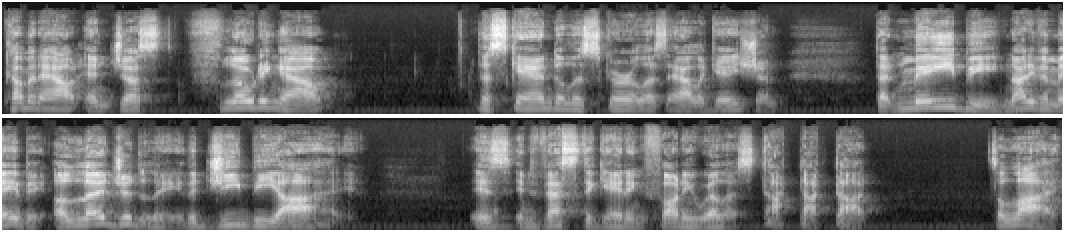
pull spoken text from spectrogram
coming out and just floating out the scandalous, scurrilous allegation that maybe, not even maybe, allegedly the GBI is investigating Fani Willis. Dot, dot, dot. It's a lie.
